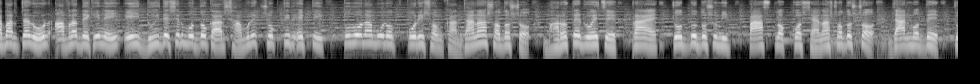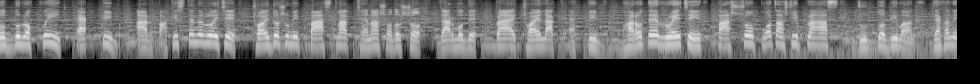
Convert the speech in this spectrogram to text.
এবার চলুন, আমরা দেখে নেই এই দুই দেশের মধ্যকার সামরিক শক্তির একটি তুলনামূলক পরিসংখ্যান। জানা সদস্য ভারতের রয়েছে প্রায় চোদ্দ দশমিক পাঁচ লক্ষ সেনা সদস্য, যার মধ্যে চোদ্দ লক্ষই অ্যাক্টিভ আর পাকিস্তানের রয়েছে ছয় দশমিক পাঁচ লাখ সেনা সদস্য, যার মধ্যে প্রায় ছয় লাখ অ্যাক্টিভ ভারতের রয়েছে পাঁচশো পঁচাশি প্লাস যুদ্ধ বিমান, যেখানে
